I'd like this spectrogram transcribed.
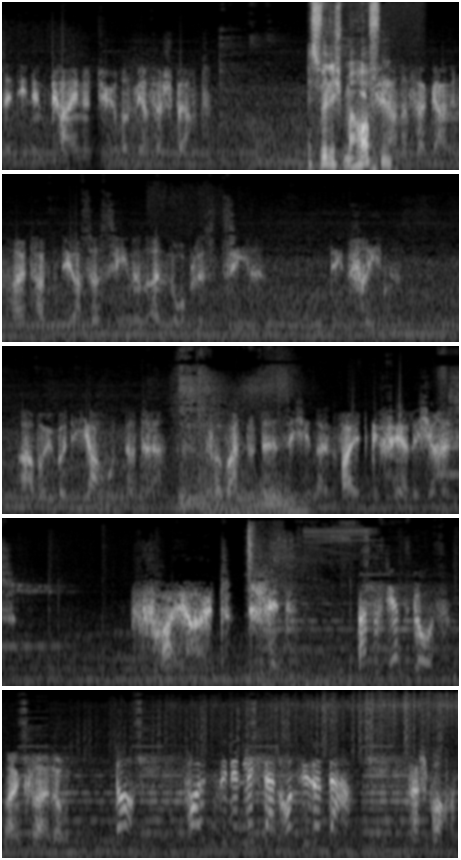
sind Ihnen keine Türen mehr versperrt. Das will ich mal In hoffen. ferner Vergangenheit hatten die Assassinen ein nobles Ziel, den Frieden. Aber über die Jahrhunderte verwandelte es sich in ein weit gefährlicheres. Freiheit. Shit. Was ist jetzt los? Ein kleiner... Dort! Folgen Sie den Lichtern und Sie sind da! Versprochen.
